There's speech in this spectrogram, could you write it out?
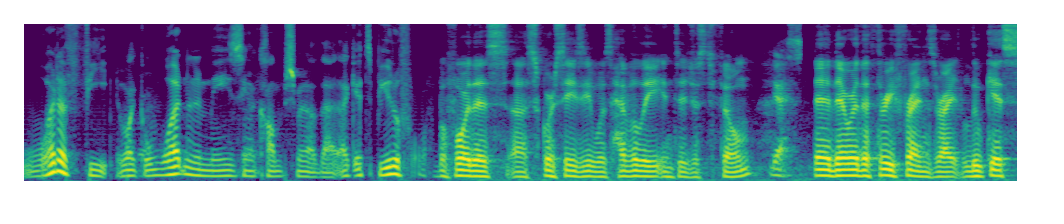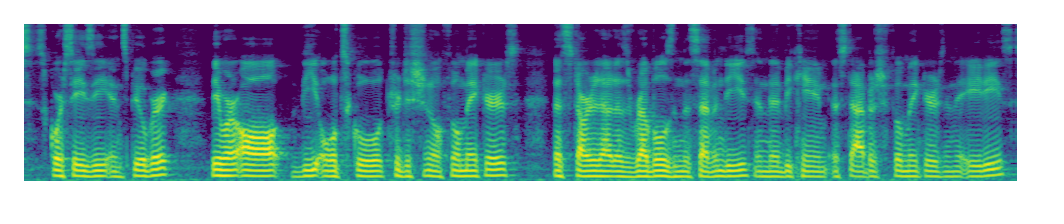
what a feat like what an amazing accomplishment of that like it's beautiful Before this, uh, Scorsese was heavily into just film. Yes. There, there were the three friends, right? Lucas, Scorsese, and Spielberg. They were all the old school traditional filmmakers that started out as rebels in the 70s and then became established filmmakers in the 80s.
